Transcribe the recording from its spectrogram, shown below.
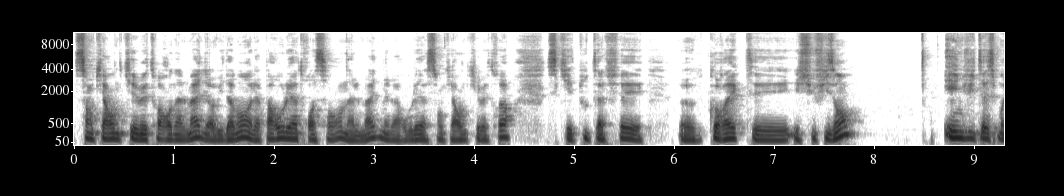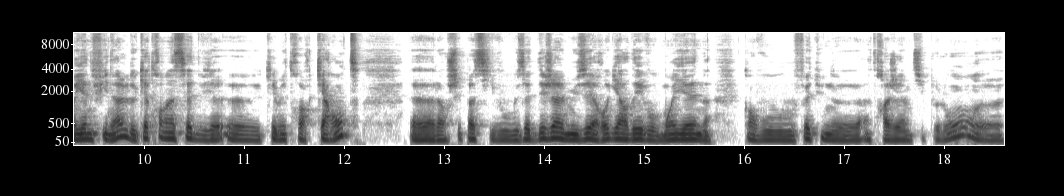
140 km/h en Allemagne. évidemment, elle n'a pas roulé à 300 en Allemagne, mais elle a roulé à 140 km/h, ce qui est tout à fait euh, correct et, suffisant. Et une vitesse moyenne finale de 87 km/h 40, euh, alors, je ne sais pas si vous vous êtes déjà amusé à regarder vos moyennes quand vous faites un trajet un petit peu long, euh,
